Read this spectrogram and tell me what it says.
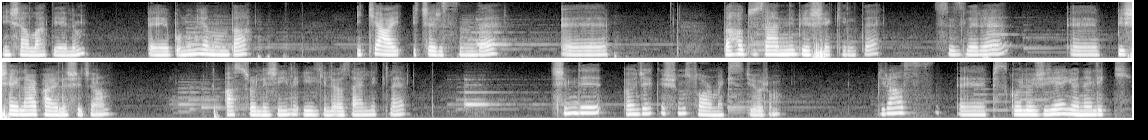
İnşallah diyelim. Ee, bunun yanında iki ay içerisinde e, daha düzenli bir şekilde sizlere e, bir şeyler paylaşacağım. Astroloji ile ilgili özellikle. Şimdi öncelikle şunu sormak istiyorum. Biraz e, psikolojiye yönelik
